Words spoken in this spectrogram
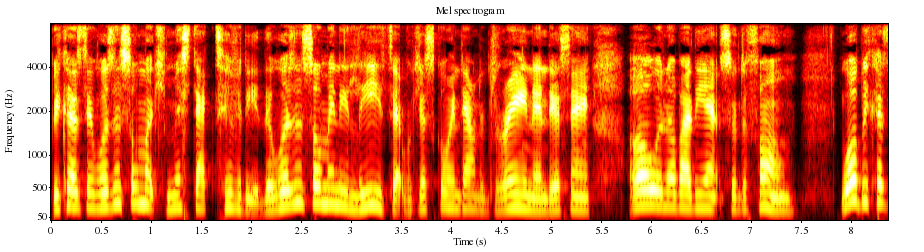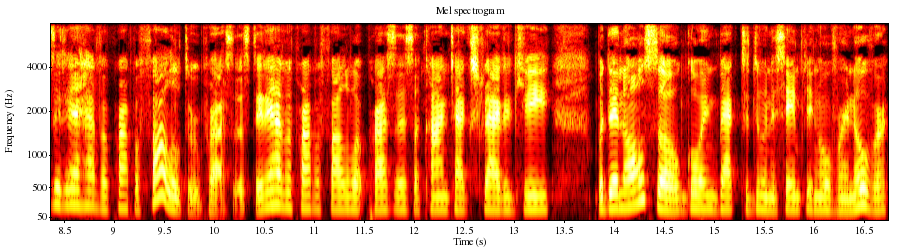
because there wasn't so much missed activity. There wasn't so many leads that were just going down the drain and they're saying, oh, and nobody answered the phone. Well, because they didn't have a proper follow through process. They didn't have a proper follow up process, a contact strategy. But then also going back to doing the same thing over and over,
